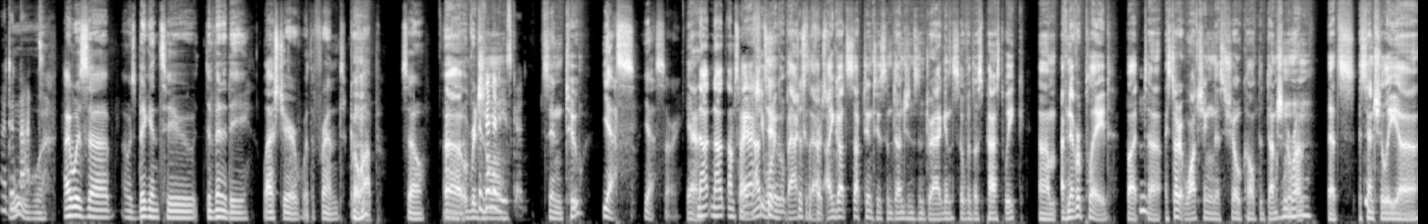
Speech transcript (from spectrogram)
I did not. Ooh. I was uh I was big into Divinity last year with a friend co-op. So Uh, uh, original Divinity's good. Sin Two. Yes, yes, sorry. Yeah. Not not I'm sorry. I not actually want to go back to that. I got sucked into some Dungeons and Dragons over this past week. Um, I've never played, but Mm. uh, I started watching this show called The Dungeon Run. That's essentially uh,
